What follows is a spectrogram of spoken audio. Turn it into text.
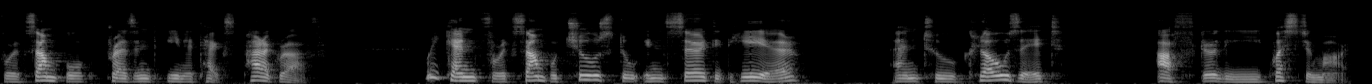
for example, present in a text paragraph. We can, for example, choose to insert it here and to close it after the question mark,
